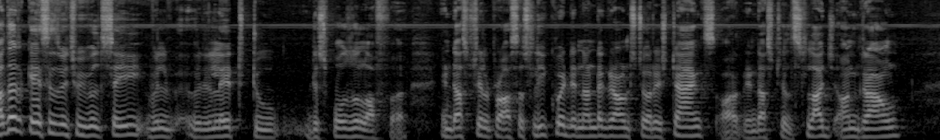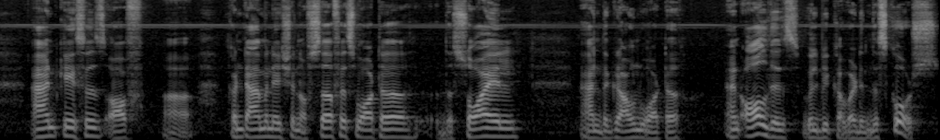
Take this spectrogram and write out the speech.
Other cases which we will see will relate to disposal of uh, industrial process liquid in underground storage tanks or industrial sludge on ground and cases of uh, contamination of surface water, the soil, and the groundwater and all this will be covered in this course.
